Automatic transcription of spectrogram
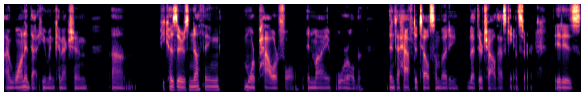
I wanted that human connection. Um, because there's nothing more powerful in my world than to have to tell somebody that their child has cancer. It is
